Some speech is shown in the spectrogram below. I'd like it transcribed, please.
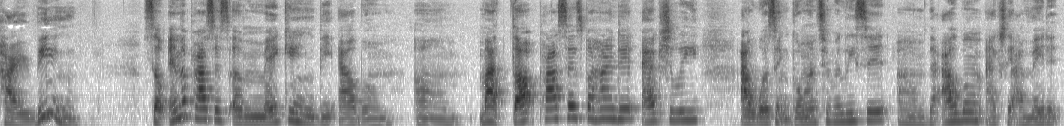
higher being. So in the process of making the album, um, my thought process behind it actually i wasn't going to release it. Um, the album actually i made it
